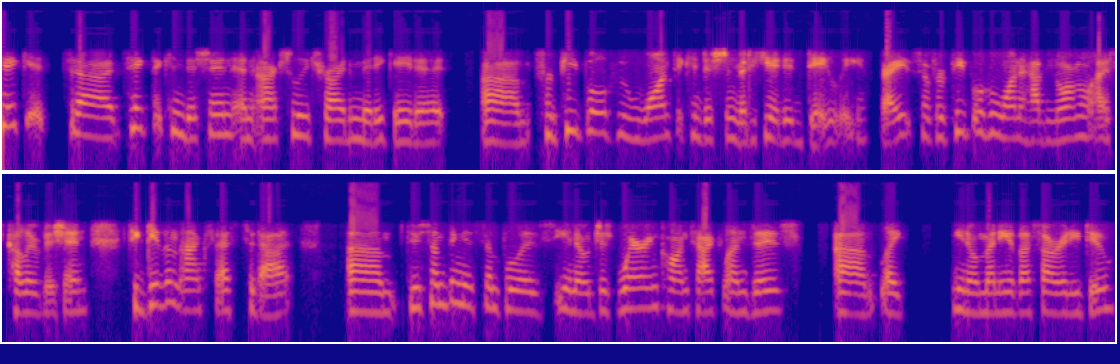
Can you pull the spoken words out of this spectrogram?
take it, uh, take the condition and actually try to mitigate it um, for people who want the condition mitigated daily, right? So for people who want to have normalized color vision, to give them access to that, um, do something as simple as you know just wearing contact lenses, um, like you know many of us already do.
